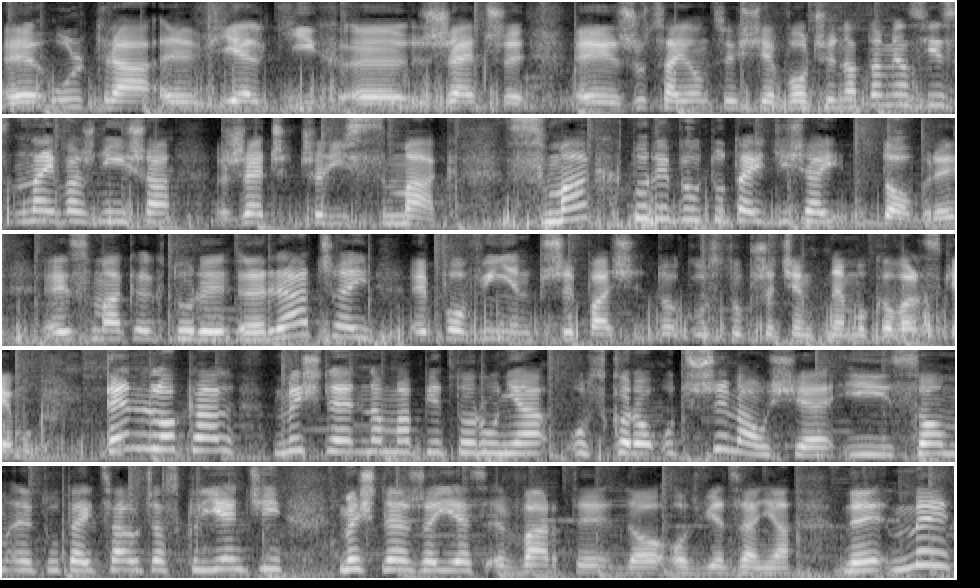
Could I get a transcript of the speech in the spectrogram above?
e, ultra wielkich rzeczy rzucających się w oczy, natomiast jest najważniejsza rzecz, czyli smak. Smak, który był tutaj dzisiaj dobry, e, smak, który raczej e, powinien przypaść do gustu przeciętnemu Kowalskiemu. Ten lokal, myślę, na mapie Torunia, skoro utrzymał się i są e, tutaj cały czas klienci, myślę, że jest warty do odwiedzenia. My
